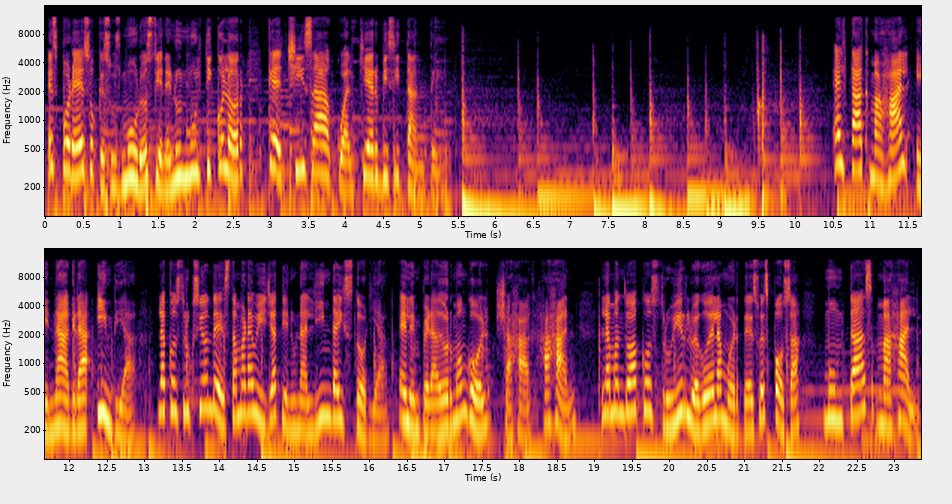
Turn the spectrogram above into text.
Es por eso que sus muros tienen un multicolor que hechiza a cualquier visitante. el Taj Mahal en Agra, India. La construcción de esta maravilla tiene una linda historia. El emperador mongol Shah Jahan la mandó a construir luego de la muerte de su esposa Mumtaz Mahal,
